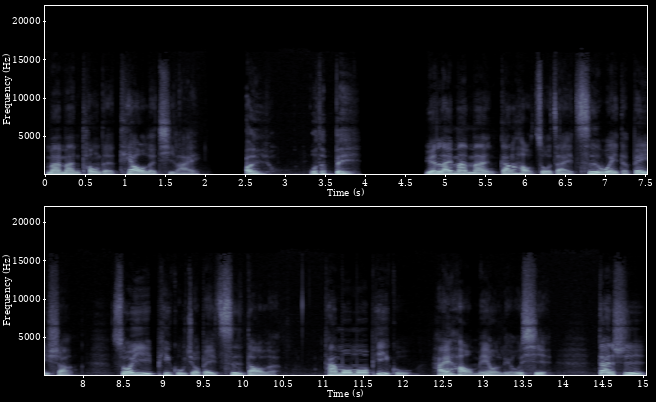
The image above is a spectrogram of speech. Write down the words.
慢慢痛的跳了起来。哎呦，我的背！原来慢慢刚好坐在刺猬的背上，所以屁股就被刺到了。他摸摸屁股，还好没有流血，但是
